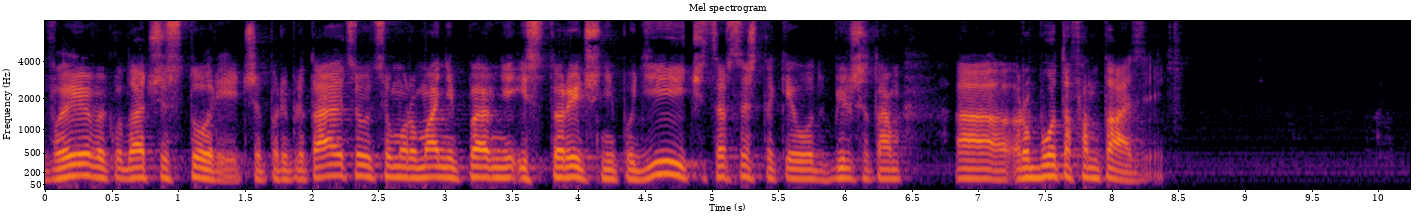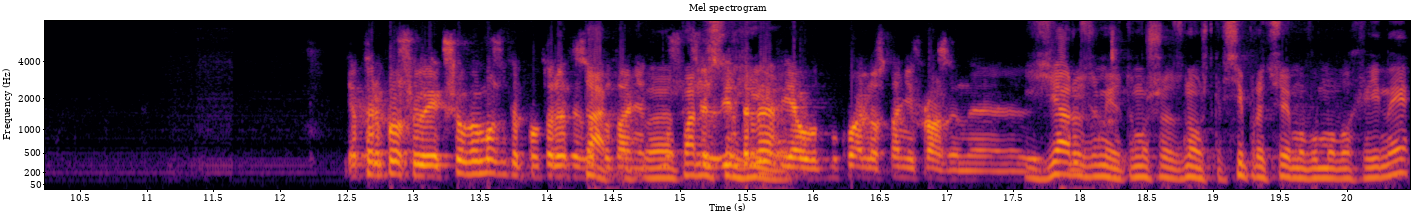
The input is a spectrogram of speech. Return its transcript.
ви викладач історії. Чи переплітаються у цьому романі певні історичні події, чи це все ж таки от більше там е, робота фантазії? Я перепрошую, якщо ви можете повторити Так, запитання, е, тому що пане через Сергію. інтернет я от буквально останні фрази не Я розумію, тому що знову ж таки всі працюємо в умовах війни.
